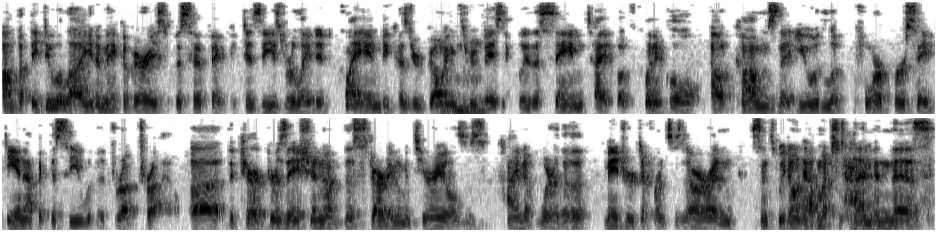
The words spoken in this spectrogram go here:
Um, but they do allow you to make a very specific disease related claim because you're going mm-hmm. through basically the same type of clinical outcomes that you would look for for safety and efficacy with a drug trial. Uh, the characterization of the starting materials is kind of where the major differences are. And since we don't have much time in this,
